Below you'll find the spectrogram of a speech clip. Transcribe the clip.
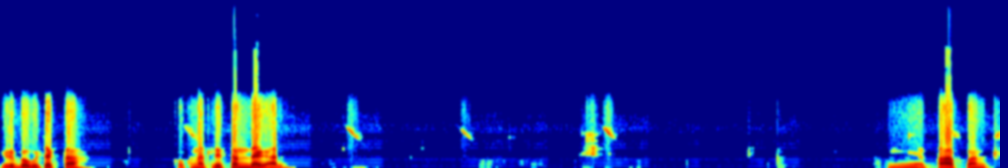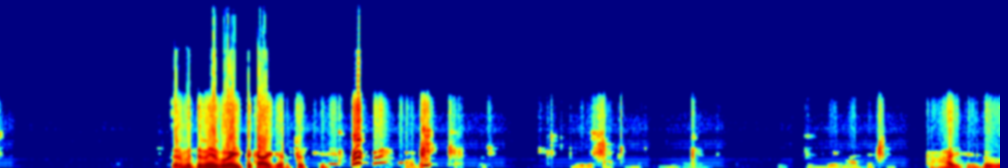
इकडे बघू शकता. कोकणातली संध्याकाळ. आता आपण तर मी तुम्ही बघा इथं काय करतात ते. काय काय तो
